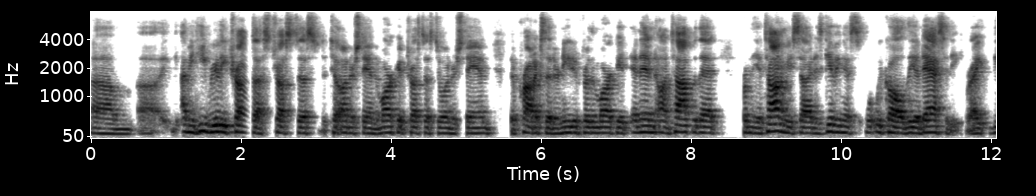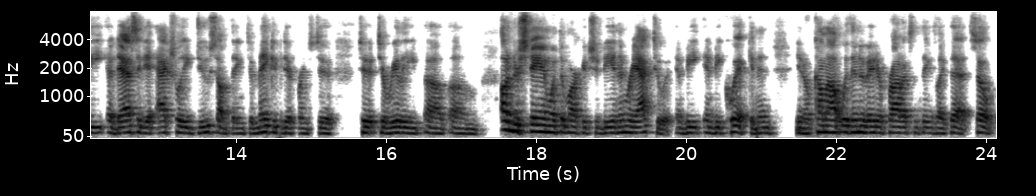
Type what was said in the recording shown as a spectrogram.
um, uh, I mean, he really trusts us, trusts us to understand the market, trusts us to understand the products that are needed for the market, and then on top of that, from the autonomy side, is giving us what we call the audacity, right? The audacity to actually do something to make a difference, to to to really uh, um, understand what the market should be and then react to it and be and be quick and then you know come out with innovative products and things like that so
